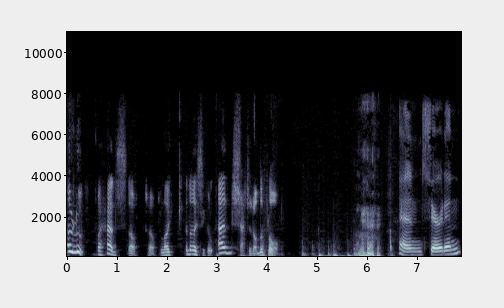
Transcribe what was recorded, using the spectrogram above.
Oh, look, my hand snapped off like an icicle and shattered on the floor. And Sheridan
